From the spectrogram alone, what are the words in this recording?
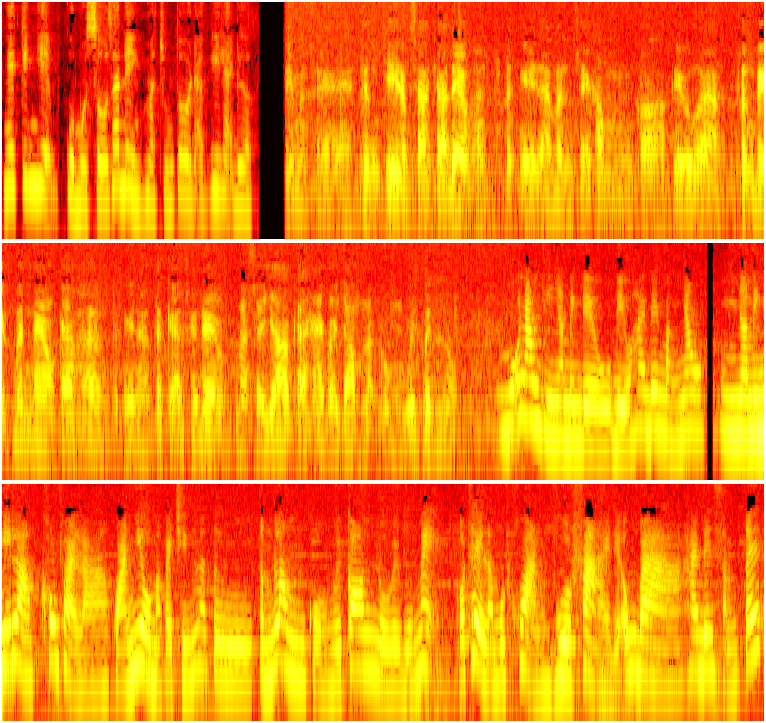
nghe kinh nghiệm của một số gia đình mà chúng tôi đã ghi lại được. Thì mình sẽ cân chia làm sao cho đều hết. Tức nghĩa là mình sẽ không có kiểu à, phân biệt bên nào cao hơn. Tức nghĩa là tất cả sẽ đều và sẽ do cả hai vợ chồng là cùng quyết định luôn mỗi năm thì nhà mình đều biếu hai bên bằng nhau. Nhà mình nghĩ là không phải là quá nhiều mà cái chính là từ tấm lòng của người con đối với bố mẹ. Có thể là một khoản vừa phải để ông bà hai bên sắm tết.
